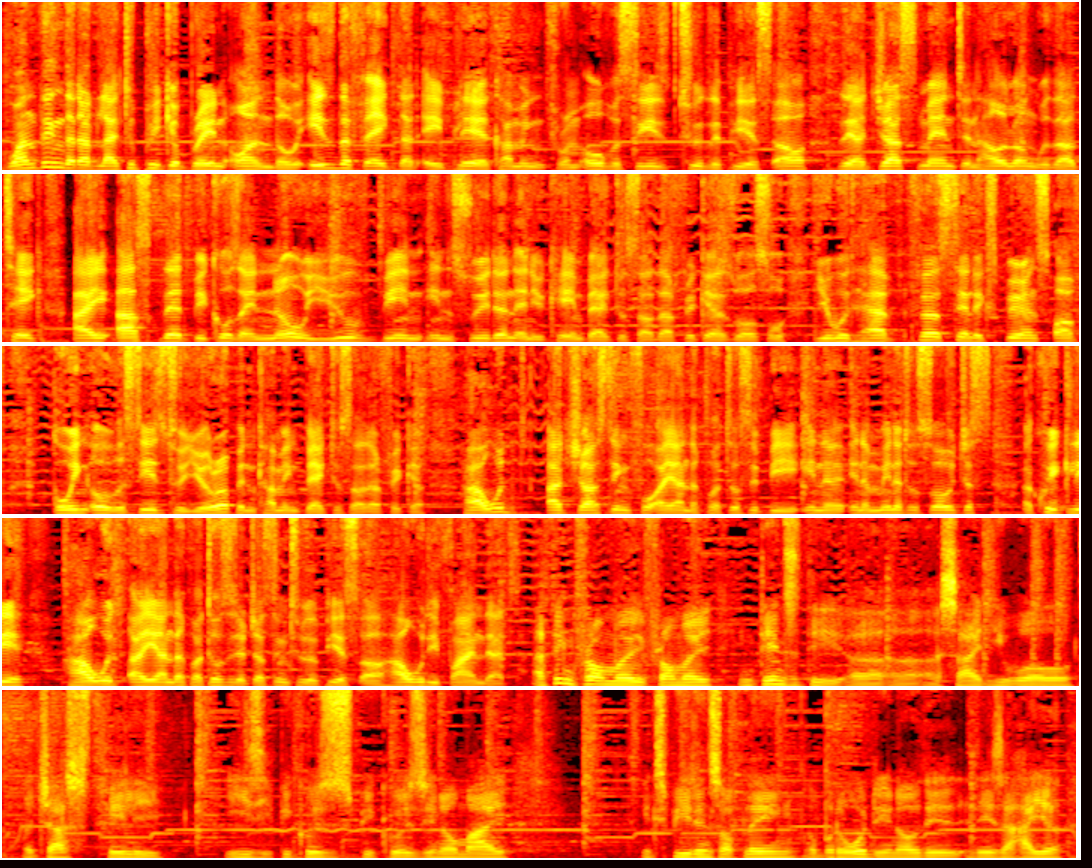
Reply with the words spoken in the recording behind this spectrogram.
One thing that I'd like to pick your brain on though is the fact that a player coming from overseas to the PSL, the adjustment and how long will that take. I ask that because I know you've been in Sweden and you came back to South Africa as well, so you would have first-hand experience of going overseas to Europe and coming back to South Africa. How would adjusting for Ayanda Patosi be in a in a minute or so? Just uh, quickly, how would Ayanda Patosi adjusting to the PSL? How would he find that? I think from a from a intensity uh, uh, side, he will adjust fairly easy because because you know my experience of playing abroad you know there, there's a higher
